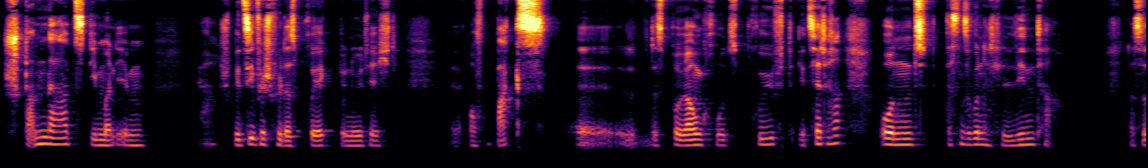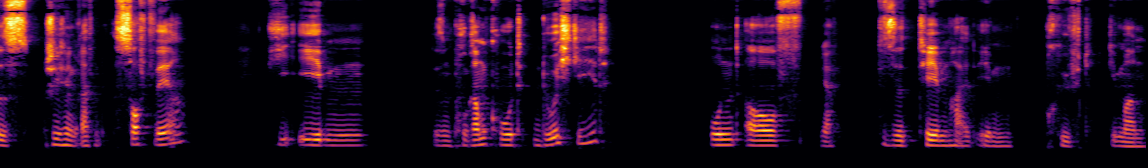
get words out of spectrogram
Standards, die man eben ja, spezifisch für das Projekt benötigt, äh, auf Bugs äh, des Programmcodes prüft etc. Und das sind sogenannte Linter. Das ist schlicht und ergreifend Software, die eben diesen Programmcode durchgeht und auf ja, diese Themen halt eben prüft, die man,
